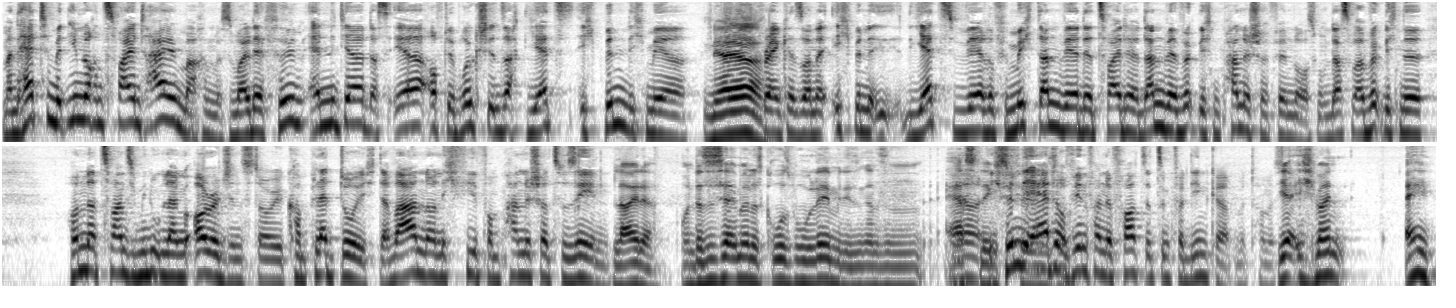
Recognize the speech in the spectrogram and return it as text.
Man hätte mit ihm noch einen zweiten Teil machen müssen, weil der Film endet ja, dass er auf der Brücke steht und sagt, jetzt, ich bin nicht mehr ja, ja. Franke, sondern ich bin, jetzt wäre für mich, dann wäre der zweite, dann wäre wirklich ein Punisher-Film rausgekommen. Das war wirklich eine 120 Minuten lange Origin-Story, komplett durch. Da war noch nicht viel vom Punisher zu sehen. Leider. Und das ist ja immer das große Problem mit diesen ganzen Erstlings. Ja, ich finde, er hätte auf jeden Fall eine Fortsetzung verdient gehabt mit Thomas. Ja, ich meine, ey,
